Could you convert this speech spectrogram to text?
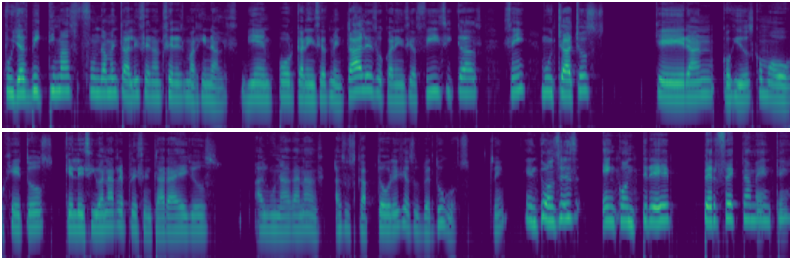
cuyas víctimas fundamentales eran seres marginales, bien por carencias mentales o carencias físicas, ¿sí? Muchachos que eran cogidos como objetos que les iban a representar a ellos alguna ganancia, a sus captores y a sus verdugos, ¿sí? Entonces encontré perfectamente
